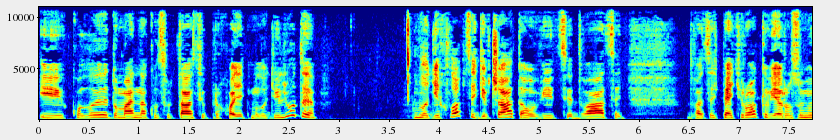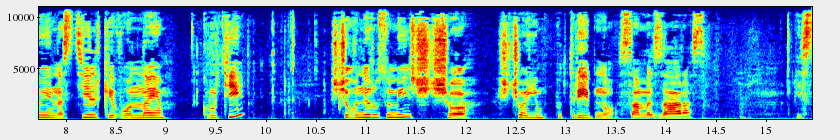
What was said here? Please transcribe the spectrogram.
І коли до мене на консультацію приходять молоді люди, молоді хлопці, дівчата у віці 20-25 років, я розумію, настільки вони круті, що вони розуміють, що, що їм потрібно саме зараз і саме.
